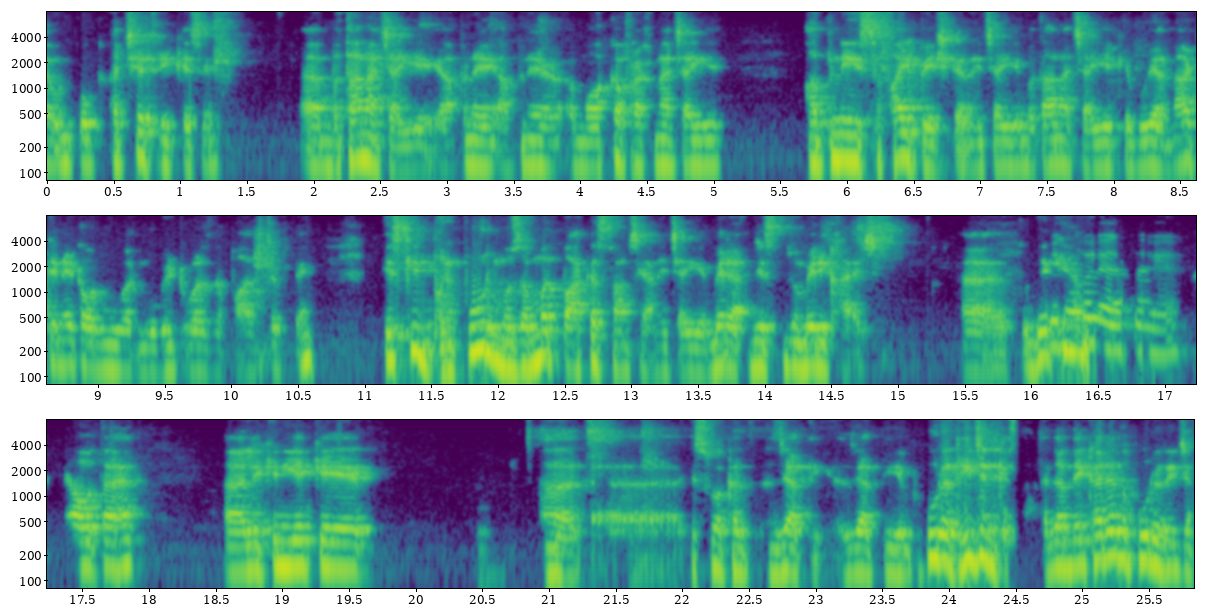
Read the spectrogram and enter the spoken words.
उनको अच्छे तरीके से बताना चाहिए अपने अपने मौकफ रखना चाहिए। अपनी सफ़ाई पेश करनी चाहिए बताना चाहिए कि we are not in it और we are moving towards the positive thing इसकी भरपूर मजम्मत पाकिस्तान से आनी चाहिए मेरा जिस जो मेरी ख्वाहिश है। तो देखिए क्या होता है लेकिन ये कि इस वक्त ज़्यादा ज़्यादा है पूरे रीजन के साथ। अगर देखा जाए तो पूरे रीजन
